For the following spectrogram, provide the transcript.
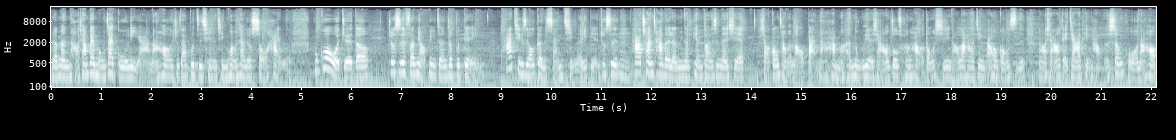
人们好像被蒙在鼓里啊，然后就在不知情的情况下就受害了。不过我觉得就是《分秒必争》这部电影。它其实又更煽情了一点，就是它穿插的人民的片段是那些小工厂的老板，然后他们很努力的想要做出很好的东西，然后让他进百货公司，然后想要给家庭好的生活，然后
